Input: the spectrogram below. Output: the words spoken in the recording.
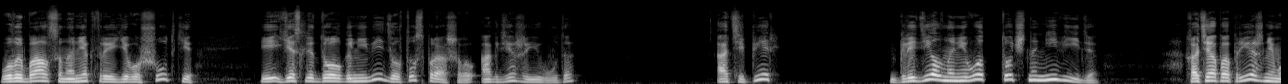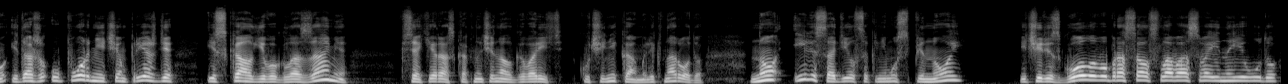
улыбался на некоторые его шутки и, если долго не видел, то спрашивал, а где же Иуда? А теперь глядел на него, точно не видя, хотя по-прежнему и даже упорнее, чем прежде, искал его глазами, всякий раз, как начинал говорить к ученикам или к народу, но или садился к нему спиной, и через голову бросал слова свои на Иуду,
